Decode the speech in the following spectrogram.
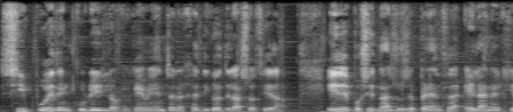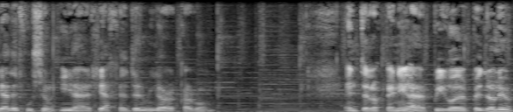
sí pueden cubrir los requerimientos energéticos de la sociedad y depositan sus esperanzas en la energía de fusión y la energía geotérmica del carbón. Entre los que niegan el pico del petróleo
